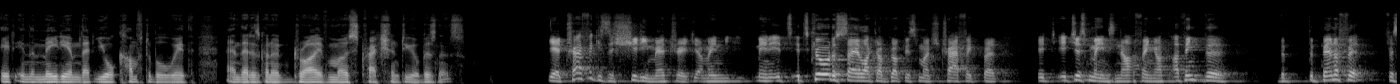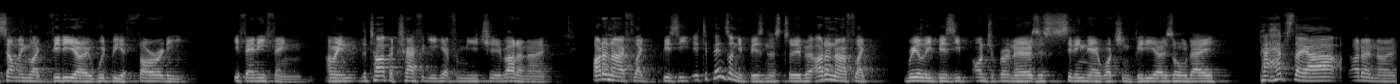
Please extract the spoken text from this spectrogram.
it in the medium that you're comfortable with and that is going to drive most traction to your business. Yeah, traffic is a shitty metric. I mean, I mean, it's it's cool to say like I've got this much traffic, but it, it just means nothing. I, I think the the, the benefit for something like video would be authority, if anything. I mean, the type of traffic you get from YouTube, I don't know. I don't know if like busy, it depends on your business too, but I don't know if like really busy entrepreneurs are sitting there watching videos all day. Perhaps they are, I don't know.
